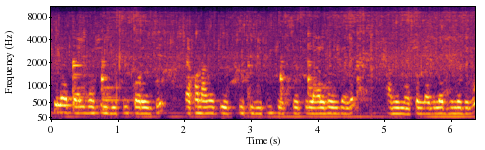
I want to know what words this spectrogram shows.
চুলায় তেল বসিয়ে দিয়েছি কড়াইতে, এখন আমি পেঁয়াজ কুচি দিয়েছি, পেঁয়াজটা একটু লাল হয়ে গেলে আমি মশলাগুলো ঢেলে দেবো।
